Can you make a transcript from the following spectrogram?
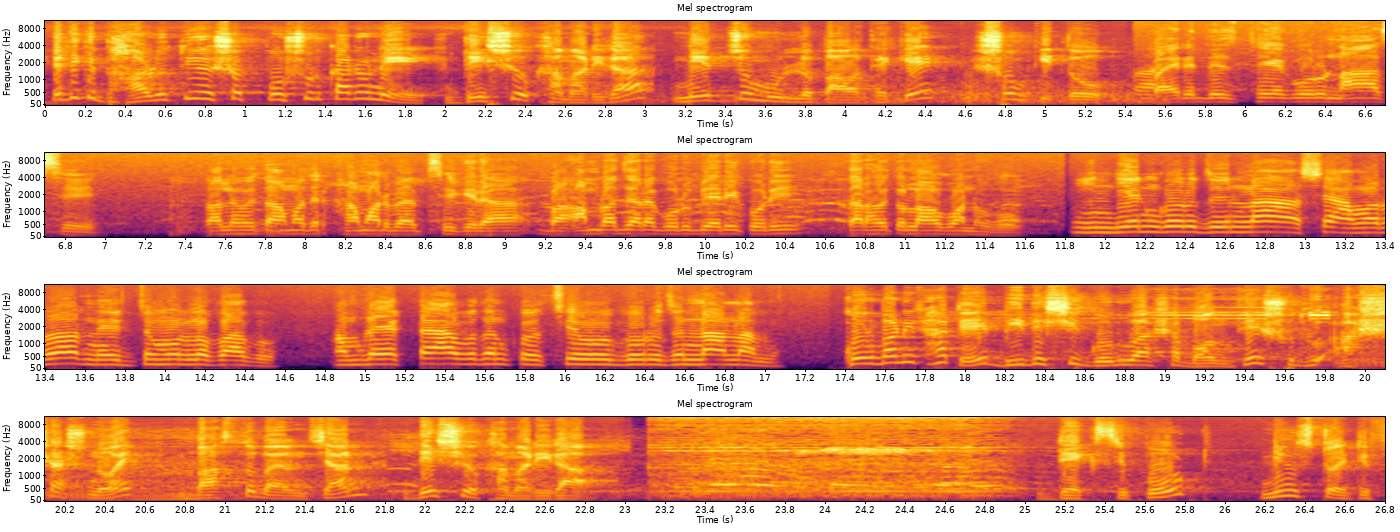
এদিকে ভারতীয় এসব পশুর কারণে দেশীয় খামারিরা ন্যায্য মূল্য পাওয়া থেকে শঙ্কিত। বাইরের দেশ থেকে গরু না আসে তাহলে হয়তো আমাদের খামার ব্যবসায়ীরা বা আমরা যারা গরু বিয়ারি করি তারা হয়তো লাভবান হব। ইন্ডিয়ান গরু যদি না আসে আমরা ন্যায্য মূল্য পাবো। আমরা একটা আবেদন করছি ওই গরু যদি না নামে। কোরবানির হাটে বিদেশি গরু আসা বন্ধে শুধু আশ্বাস নয়, বাস্তবায়ন চান দেশীয় খামারিরা। ডেক্স রিপোর্ট, নিউজ টোয়েন্টি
